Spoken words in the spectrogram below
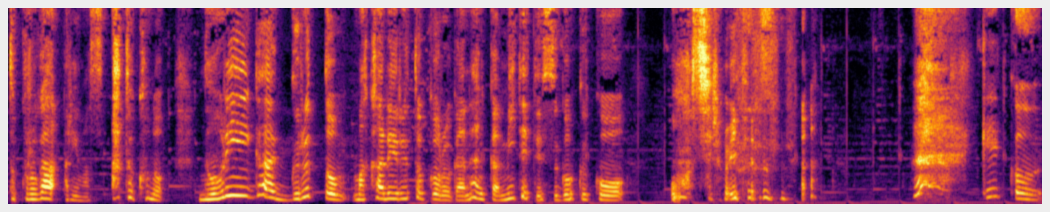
ところがあります。あとこの海苔がぐるっと巻かれるところがなんか見ててすごくこう面白いです。結構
